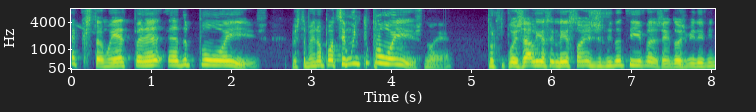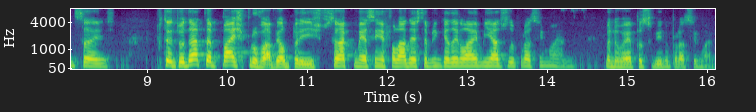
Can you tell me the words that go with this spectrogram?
A questão é para depois. Mas também não pode ser muito depois, não é? Porque depois já há eleições legislativas em 2026. Portanto, a data mais provável para isto será que comecem a falar desta brincadeira lá em meados do próximo ano. mas não é para subir no próximo ano.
